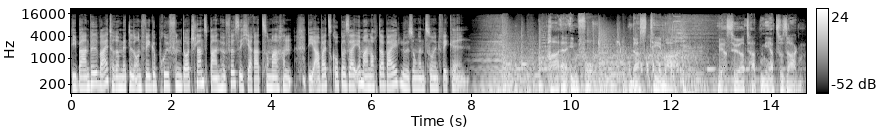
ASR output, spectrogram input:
Die Bahn will weitere Mittel und Wege prüfen, Deutschlands Bahnhöfe sicherer zu machen. Die Arbeitsgruppe sei immer noch dabei, Lösungen zu entwickeln. HR Info. Das Thema. Wer es hört, hat mehr zu sagen.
